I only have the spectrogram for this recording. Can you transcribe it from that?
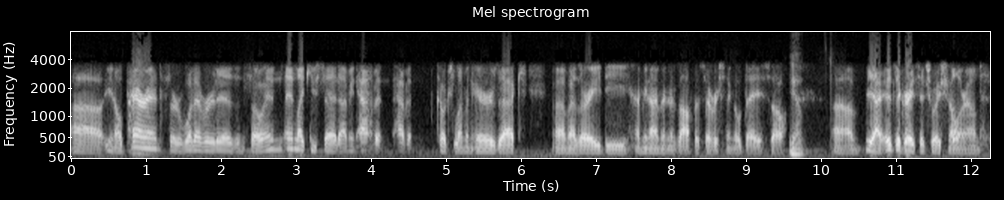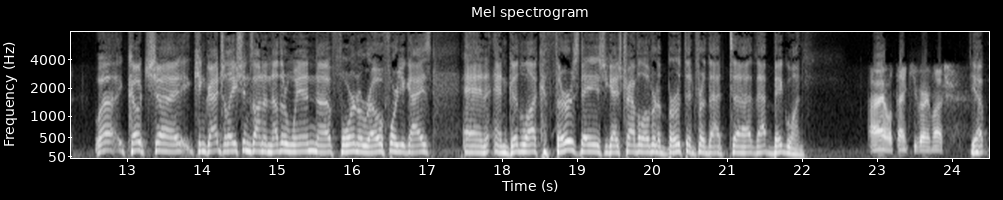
uh, you know, parents or whatever it is. And so, and and like you said, I mean, having having Coach Lemon here, Zach, um, as our AD. I mean, I'm in his office every single day. So yeah, um, yeah, it's a great situation all around. Well, Coach, uh, congratulations on another win, uh, four in a row for you guys, and and good luck Thursday as you guys travel over to Berthoud for that uh, that big one. All right. Well, thank you very much. Yep.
